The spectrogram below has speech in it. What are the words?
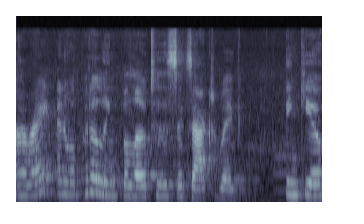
All right, and we'll put a link below to this exact wig. Thank you.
